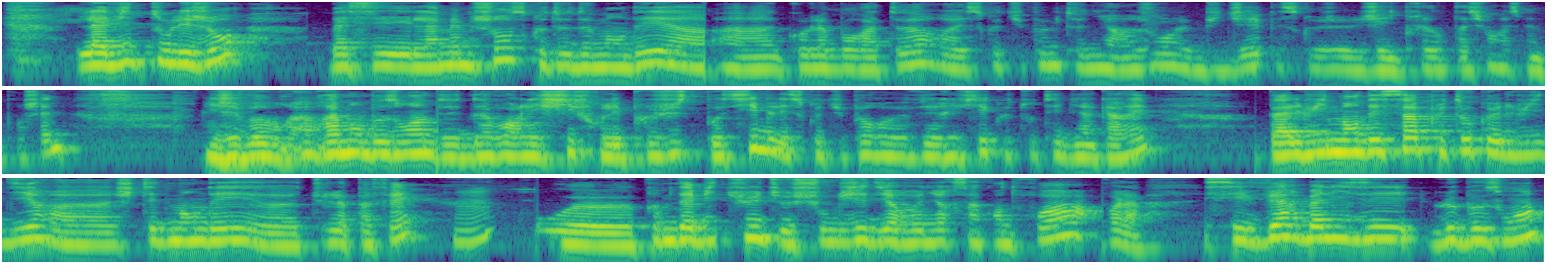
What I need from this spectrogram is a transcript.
la vie de tous les jours, bah, c'est la même chose que de demander à, un collaborateur est-ce que tu peux me tenir un jour le budget parce que j'ai une présentation la semaine prochaine? Et j'ai vraiment besoin d'avoir les chiffres les plus justes possibles. Est-ce que tu peux vérifier que tout est bien carré? Bah, Lui demander ça plutôt que de lui dire euh, je t'ai demandé, euh, tu l'as pas fait. Mmh. Euh, comme d'habitude, je suis obligée d'y revenir 50 fois. Voilà, c'est verbaliser le besoin,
